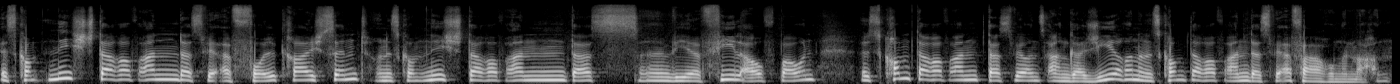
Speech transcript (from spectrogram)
Es kommt nicht darauf an, dass wir erfolgreich sind und es kommt nicht darauf an, dass äh, wir viel aufbauen. Es kommt darauf an, dass wir uns engagieren und es kommt darauf an, dass wir Erfahrungen machen.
